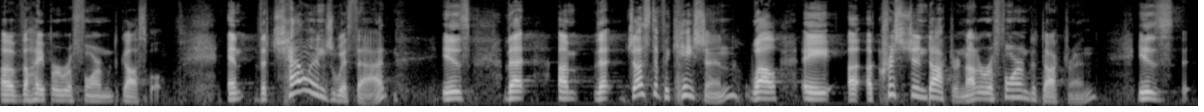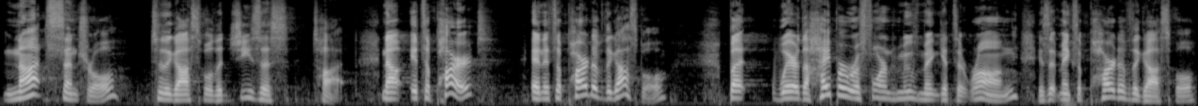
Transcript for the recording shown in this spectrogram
of the hyper reformed gospel. And the challenge with that is that. Um, that justification, while a, a, a Christian doctrine, not a reformed doctrine, is not central to the gospel that Jesus taught. Now, it's a part, and it's a part of the gospel, but where the hyper reformed movement gets it wrong is it makes a part of the gospel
